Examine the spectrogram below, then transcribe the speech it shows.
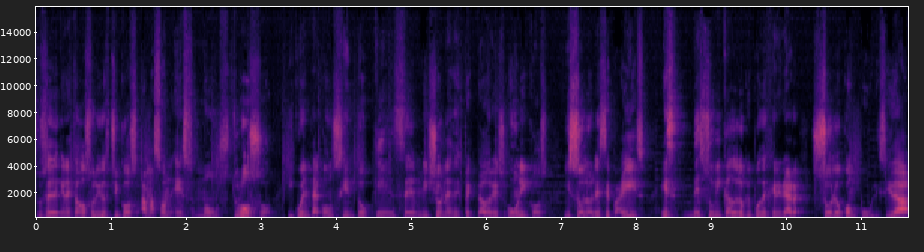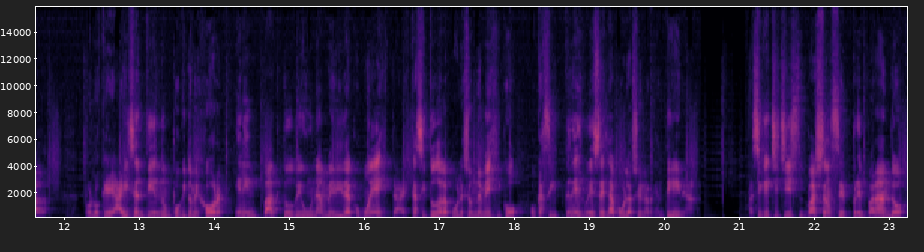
Sucede que en Estados Unidos, chicos, Amazon es monstruoso y cuenta con 115 millones de espectadores únicos, y solo en ese país. Es desubicado lo que puede generar solo con publicidad. Por lo que ahí se entiende un poquito mejor el impacto de una medida como esta. Es casi toda la población de México o casi tres veces la población argentina. Así que chichis, váyanse preparando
